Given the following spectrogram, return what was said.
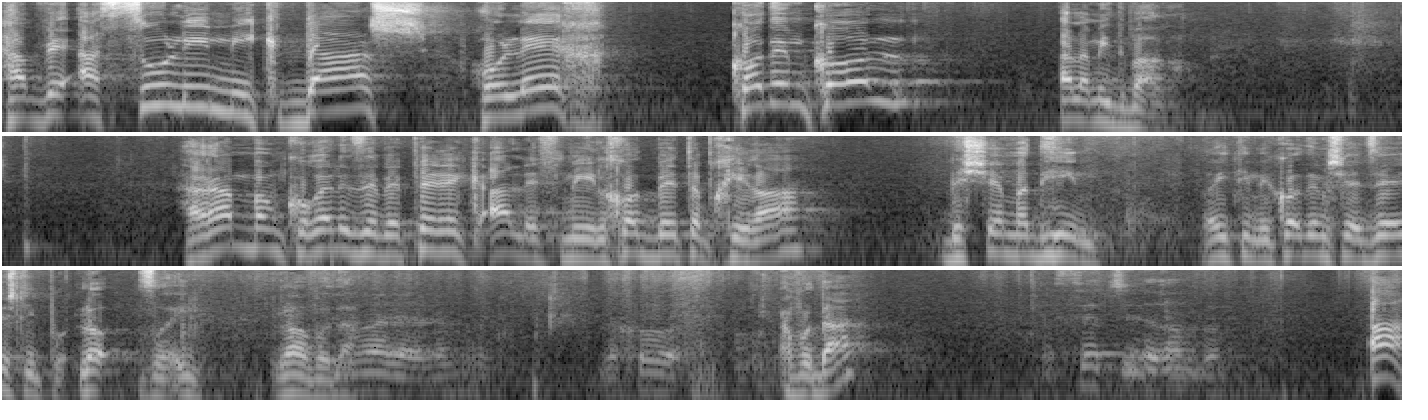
ה"ועשו לי מקדש" הולך קודם כל על המדבר. הרמב"ם קורא לזה בפרק א' מהלכות בית הבחירה בשם מדהים. ראיתי מקודם שאת זה יש לי פה, לא, זרעים, לא עבודה. לכאורה. עבודה? הסט של הרמב"ם. אה,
